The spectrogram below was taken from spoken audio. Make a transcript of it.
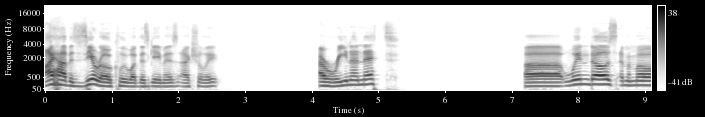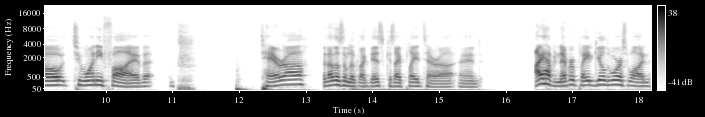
I have zero clue what this game is actually. ArenaNet. Uh, Windows MMO 25. Pff. TERA, but that doesn't look like this because I played TERA and I have never played Guild Wars 1.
